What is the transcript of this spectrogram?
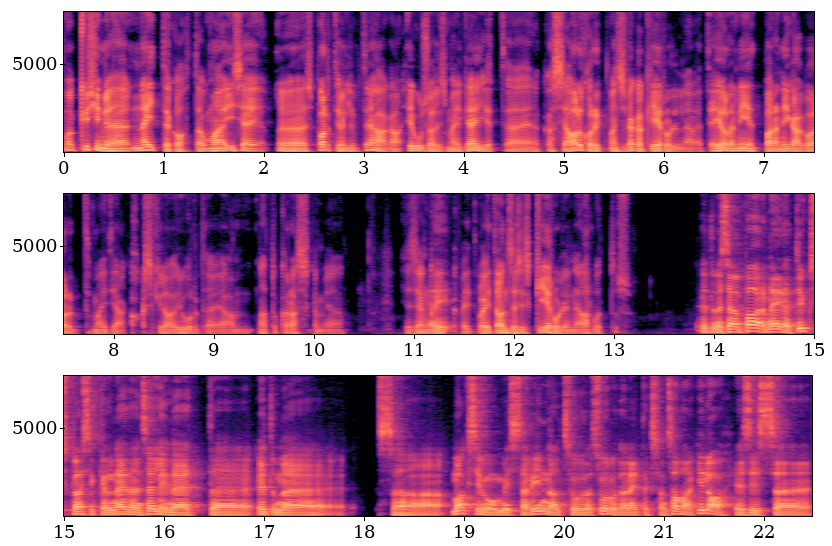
ma küsin ühe näite kohta, ma ise äh, sporti meeldib teha, aga jõusaalis ma ei käi, et äh, kas see algoritm on siis väga keeruline, et ei ole nii, et panen iga kord, ma ei tea, kaks kilo juurde ja natuke raskem ja. ja see on kõik, vaid, vaid on see siis keeruline arvutus ütleme, seal on paar näidet, üks klassikaline näide on selline, et äh, ütleme. sa maksimum, mis sa rinnalt suudad suruda, näiteks on sada kilo ja siis äh,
